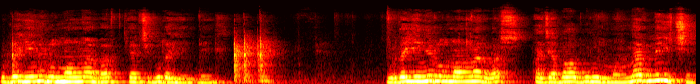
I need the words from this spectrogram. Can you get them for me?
burada yeni rulmanlar var. Gerçi bu da yeni değil. Burada yeni rulmanlar var. Acaba bu rulmanlar ne için?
